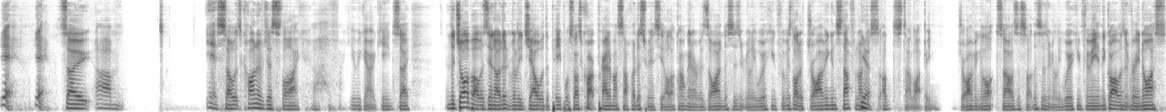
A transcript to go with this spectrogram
Yeah, yeah. So, um, yeah, so it's kind of just like, oh, fuck, here we go again. So, and the job I was in, I didn't really gel with the people, so I was quite proud of myself. I just went and said, oh, look, I'm going to resign. This isn't really working for me. There's a lot of driving and stuff, and I just, I just don't like being driving a lot. So I was just like, this isn't really working for me. And the guy wasn't very nice.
